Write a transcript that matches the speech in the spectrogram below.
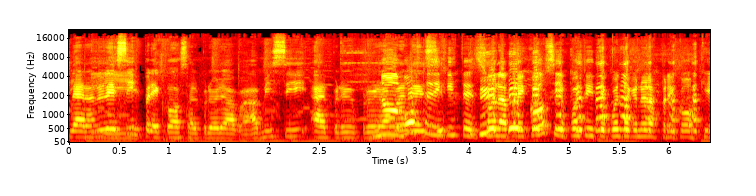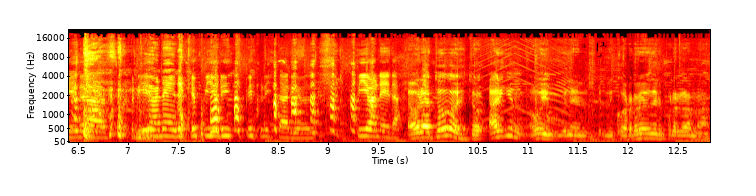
Claro, no le decís precoz al programa. A mí sí, al programa. No, vos te dijiste sola precoz y después te diste cuenta que no eras precoz, que eras pionera. prioritario. Pionera. Ahora, todo esto, ¿alguien hoy en el, correo del programa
